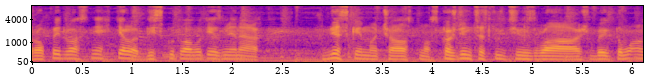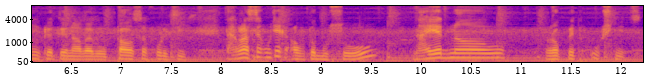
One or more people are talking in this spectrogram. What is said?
Ropit vlastně chtěl diskutovat o těch změnách s městskýma částma, s každým cestujícím zvlášť, byly k tomu ankety na webu, ptal se v ulicích, tak vlastně u těch autobusů najednou Ropit už nic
